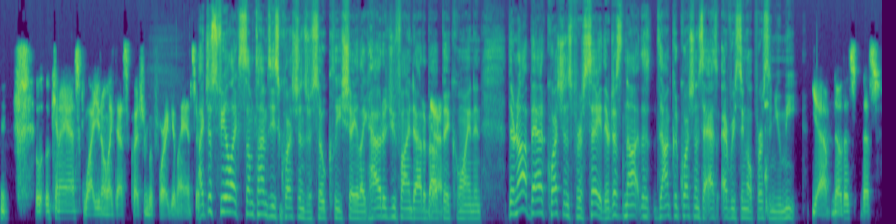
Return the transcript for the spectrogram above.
Can I ask why you don't like to ask a question before I give my answer? I just feel like sometimes these questions are so cliche. Like, how did you find out about yeah. Bitcoin? And they're not bad questions per se. They're just not not good questions to ask every single person you meet. Yeah, no, that's that's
